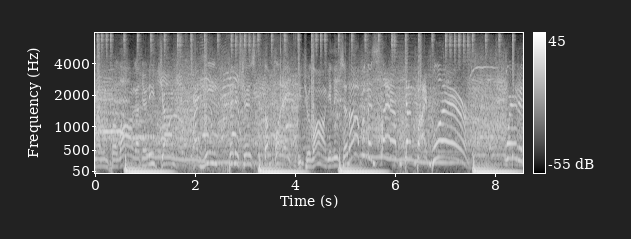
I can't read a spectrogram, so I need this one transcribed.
Team for Long underneath John, and he finishes the play. Dimitri Long, he leaves it up, and the slam, done by Blair! Where did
